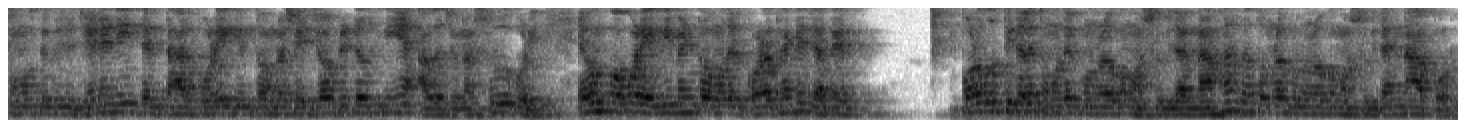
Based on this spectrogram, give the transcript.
সমস্ত কিছু জেনে নিই দেন তারপরেই কিন্তু আমরা সেই জব ডিটেলস নিয়ে আলোচনা শুরু করি। এবং প্রপার এগ্রিমেন্টও আমাদের করা থাকে যাতে পরবর্তীকালে তোমাদের কোনো রকম অসুবিধা না হয় বা তোমরা কোনো রকম অসুবিধায় না পড়ো।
